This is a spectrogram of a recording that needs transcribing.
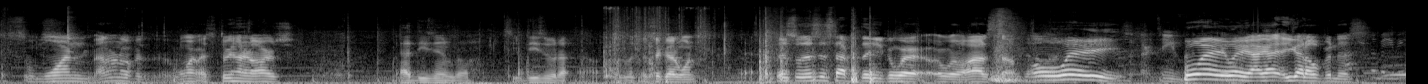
It's one, I don't know if it's one, it's $300. Add these in, bro. See, these would. I was looking. It's a good one. This this is the type of thing you can wear with a lot of stuff. Oh wait, wait, wait! I got you. Got to open this. The baby?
